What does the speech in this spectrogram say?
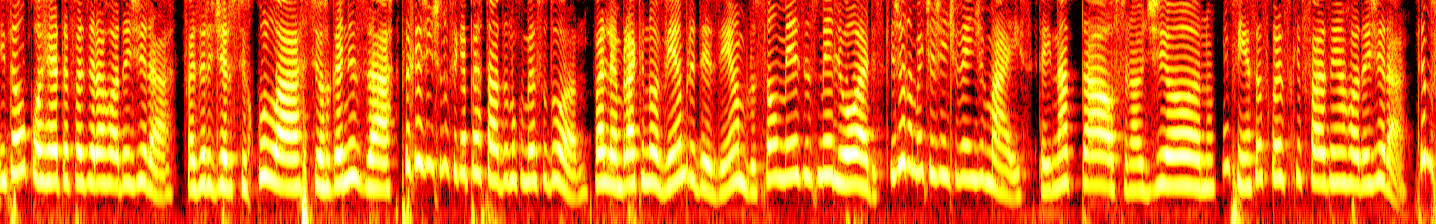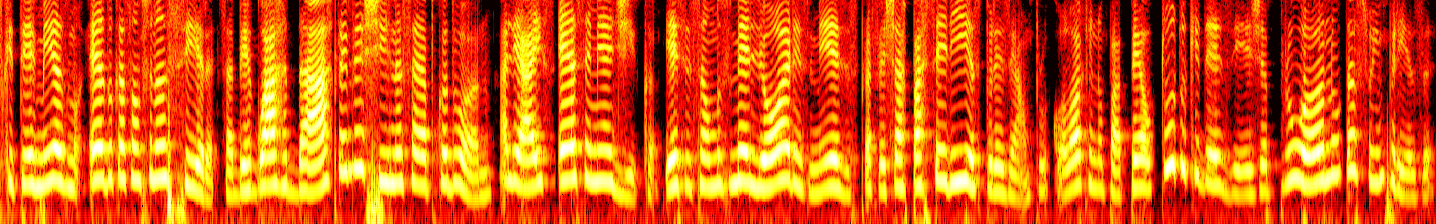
Então o correto é fazer a roda girar, fazer o dinheiro circular, se organizar, para que a gente não fique apertado no começo do ano. Vale lembrar que novembro e dezembro são meses melhores, que geralmente a gente vende mais. Tem Natal, final de ano, enfim, essas coisas que fazem a roda girar. Temos que ter mesmo educação financeira, saber guardar para investir nessa época do ano. Aliás, essa é minha dica. Esses são os melhores meses para fechar parcerias, por exemplo. Coloque no papel tudo o que deseja para o ano da sua empresa.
